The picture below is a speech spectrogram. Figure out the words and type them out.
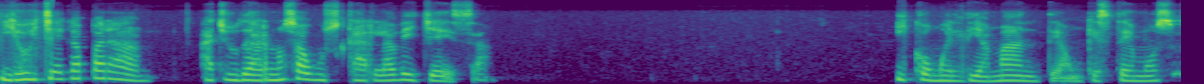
Y hoy llega para ayudarnos a buscar la belleza. Como el diamante, aunque estemos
